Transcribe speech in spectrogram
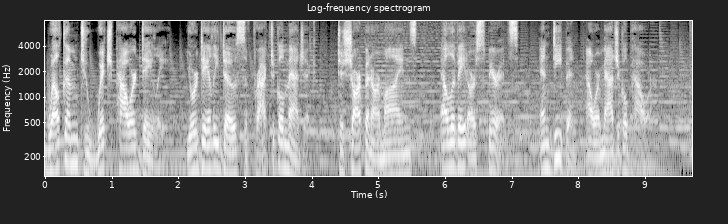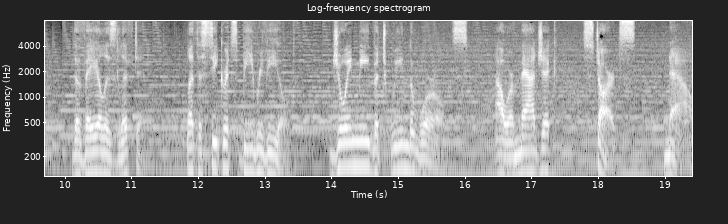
Welcome to Witch Power Daily, your daily dose of practical magic to sharpen our minds, elevate our spirits, and deepen our magical power. The veil is lifted. Let the secrets be revealed. Join me between the worlds. Our magic starts now.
